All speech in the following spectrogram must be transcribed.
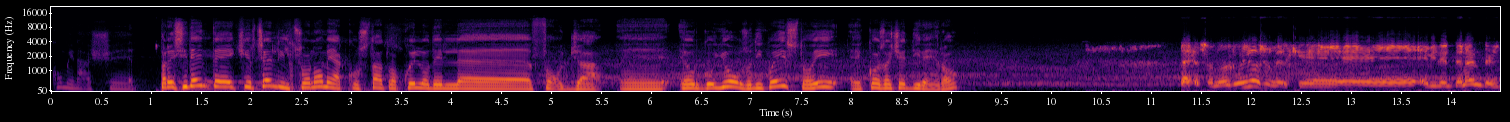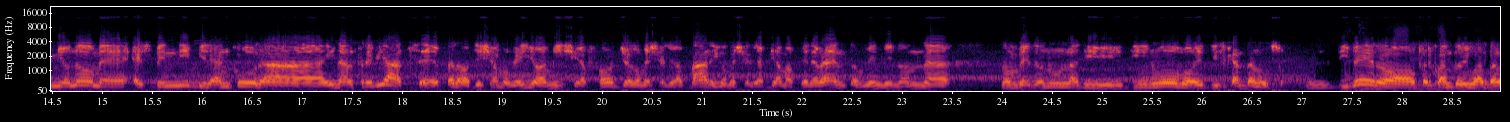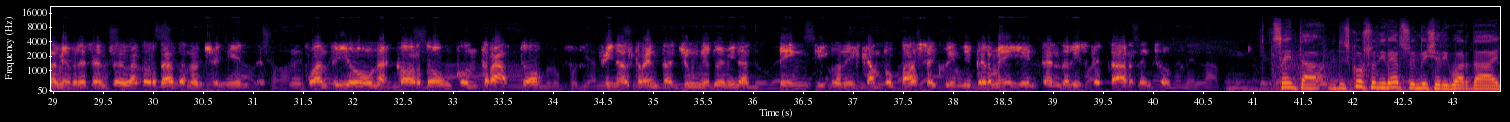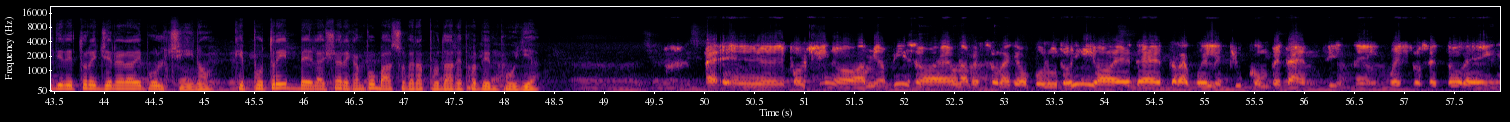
Come nasce? Presidente Circelli, il suo nome è accostato a quello del eh, Foggia. Eh, è orgoglioso di questo e eh, cosa c'è di vero? Beh, sono orgoglioso perché eh, evidentemente il mio nome è spendibile ancora in altre piazze, però diciamo che io ho amici a Foggia come ce li ho a Bari, come ce li abbiamo a Benevento, quindi non non vedo nulla di, di, nuovo e di scandaloso. Di vero per quanto riguarda la mia presenza nella cordata non c'è niente, in quanto io ho un accordo, un contratto fino al 30 giugno 2020 con il Campobasso e quindi per me io intendo rispettarlo. Insomma. Senta, un discorso diverso invece riguarda il direttore generale Polcino che potrebbe lasciare Campobasso per approdare proprio in Puglia. Eh, Polcino a mio avviso è una persona che ho voluto io ed è tra quelle più competenti in questo settore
